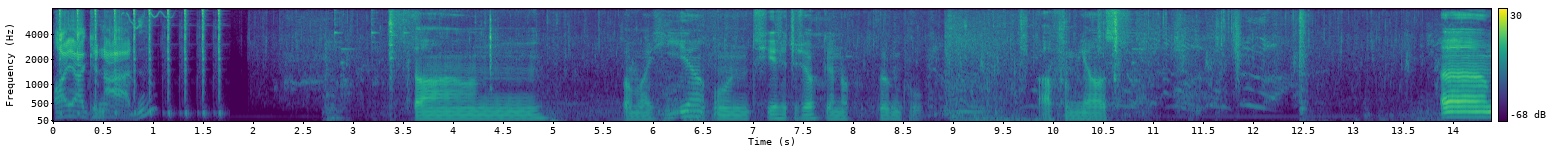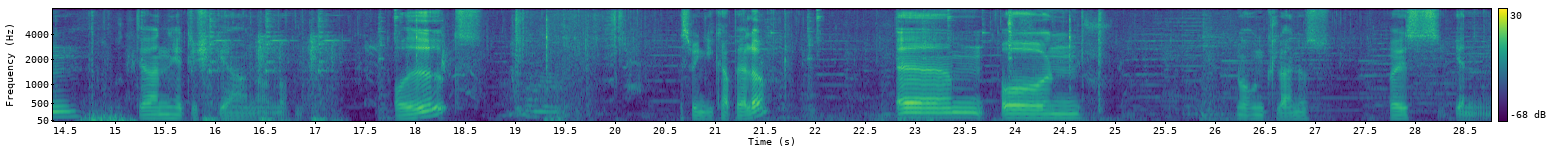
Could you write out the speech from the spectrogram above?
Euer Gnaden. Dann wollen wir hier und hier hätte ich auch gerne noch irgendwo. Ah, von mir aus. Ähm, dann hätte ich gerne noch ein Holz. Deswegen die Kapelle. Ähm, und noch ein kleines Häuschen.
